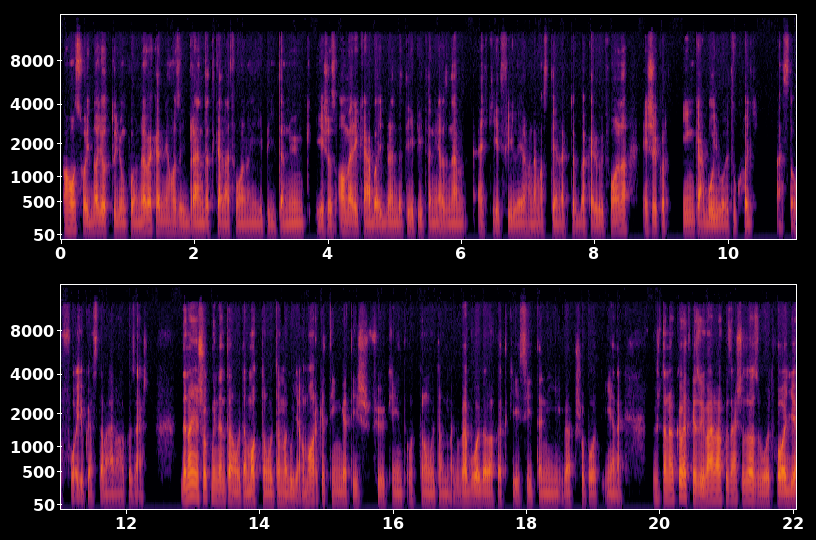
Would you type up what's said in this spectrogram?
ahhoz, hogy nagyot tudjunk volna növekedni, ahhoz egy brandet kellett volna építenünk, és az Amerikába egy brandet építeni az nem egy-két fillér, hanem az tényleg többbe került volna, és akkor inkább úgy voltuk, hogy ezt offoljuk, ezt a vállalkozást. De nagyon sok mindent tanultam, ott tanultam meg ugye a marketinget is főként, ott tanultam meg weboldalakat készíteni, webshopot, ilyenek. És utána a következő vállalkozás az az volt, hogy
